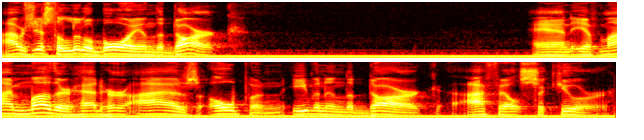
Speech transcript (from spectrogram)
I was just a little boy in the dark. And if my mother had her eyes open, even in the dark, I felt secure.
